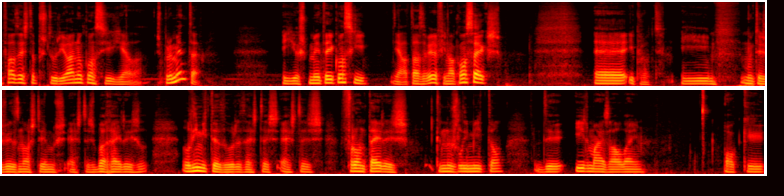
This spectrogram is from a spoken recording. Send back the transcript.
faz esta postura. E eu, ah, não consigo. E ela, experimenta. E eu experimentei e consegui. E ela, estás a ver, afinal consegues. Uh, e pronto. E muitas vezes nós temos estas barreiras limitadoras, estas, estas fronteiras que nos limitam de ir mais além ou que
